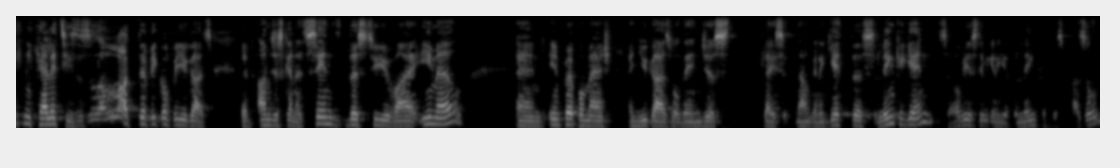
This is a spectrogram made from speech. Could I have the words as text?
technicalities. This is a lot difficult for you guys. But I'm just going to send this to you via email and in Purple Mash, and you guys will then just place it. Now I'm going to get this link again. So obviously we're going to get the link of this puzzle.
